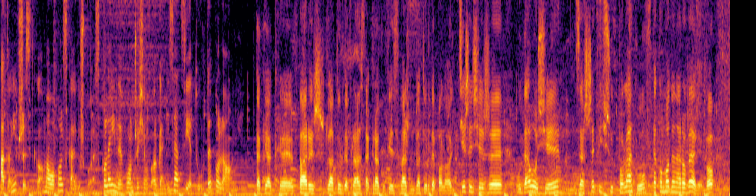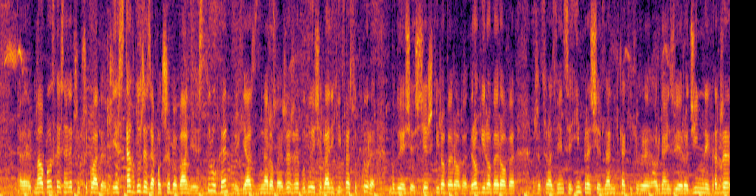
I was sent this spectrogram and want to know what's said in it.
A to nie wszystko. Małopolska już po raz kolejny włączy się w organizację Tour de Pologne. Tak jak e, Paryż dla Tour de France, tak Kraków jest ważny dla Tour de Pologne. Cieszę się, że udało się zaszczepić wśród Polaków taką modę na rowery, bo Małopolska jest najlepszym przykładem. Jest tak duże zapotrzebowanie, jest tylu chętnych jazdy na rowerze, że buduje się dla nich infrastrukturę. Buduje się ścieżki rowerowe, drogi rowerowe, że coraz więcej imprez się dla nich takich e, organizuje rodzinnych. Także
